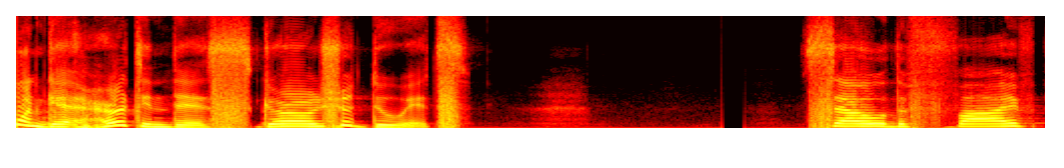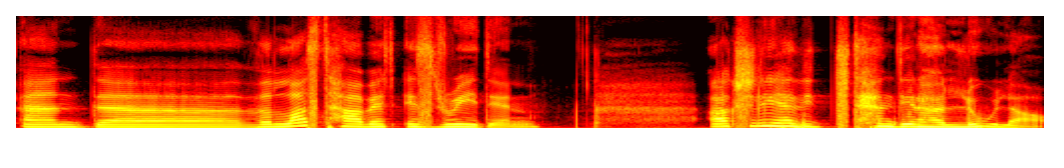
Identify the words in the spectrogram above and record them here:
one get hurt in this. Girl, you should do it. So the five and the, the last habit is reading. Actually هذه نديرها الأولى.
